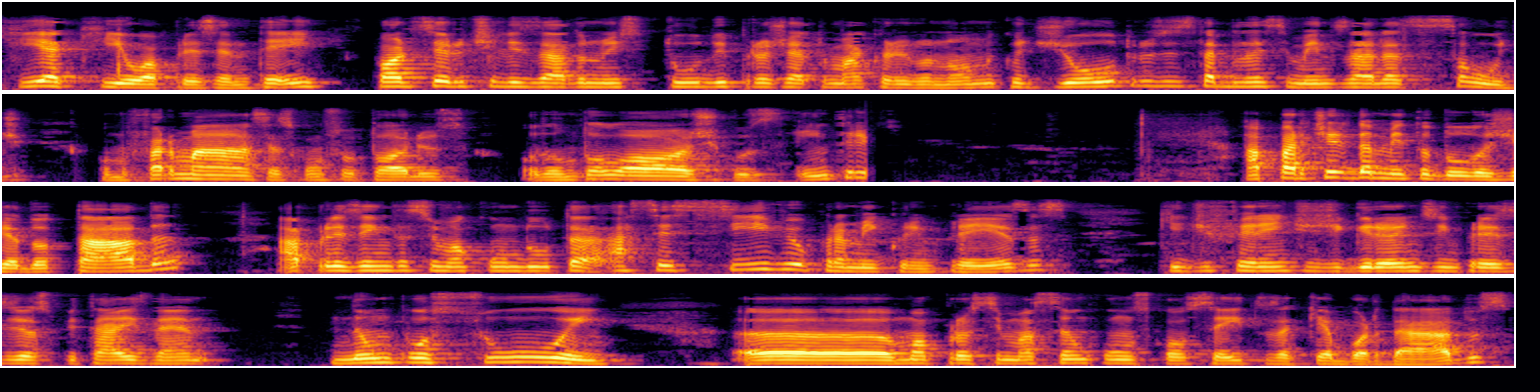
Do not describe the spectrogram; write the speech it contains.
que aqui eu apresentei pode ser utilizado no estudo e projeto macroeconômico de outros estabelecimentos na área da saúde, como farmácias, consultórios odontológicos, entre A partir da metodologia adotada, apresenta-se uma conduta acessível para microempresas, que, diferente de grandes empresas e hospitais, né, não possuem uh, uma aproximação com os conceitos aqui abordados.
